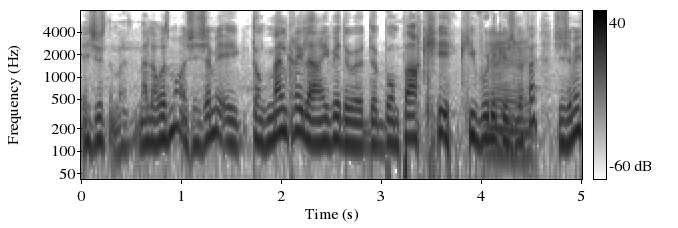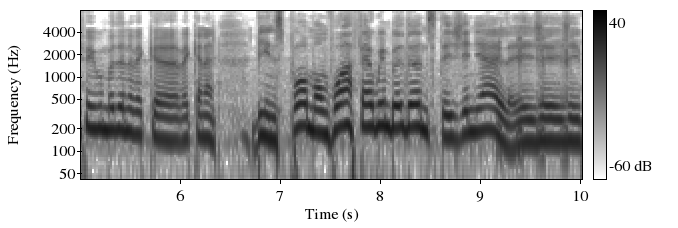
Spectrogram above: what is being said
Et juste, malheureusement, j'ai jamais, et donc malgré l'arrivée de, de Bompard qui, qui voulait que je le Ouais. fasse, j'ai jamais fait Wimbledon avec, euh, avec Canal. Bein Sport m'envoie faire Wimbledon, c'était génial. Et j'ai,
